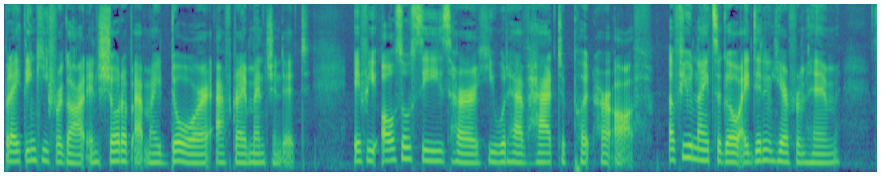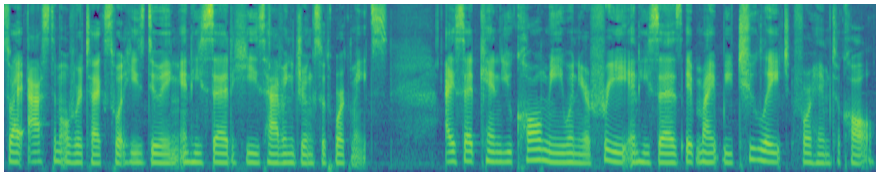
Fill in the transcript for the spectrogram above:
but I think he forgot and showed up at my door after I mentioned it. If he also sees her, he would have had to put her off. A few nights ago, I didn't hear from him, So I asked him over text what he's doing, and he said he's having drinks with workmates. I said, Can you call me when you're free? And he says it might be too late for him to call.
